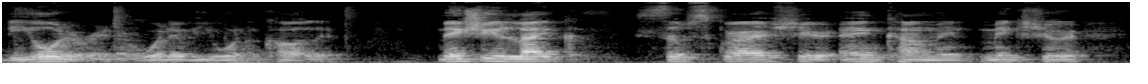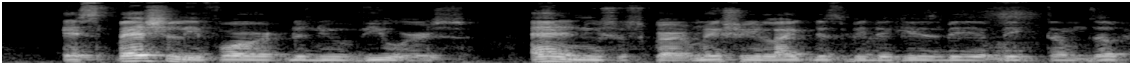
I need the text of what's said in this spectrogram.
Deodorant or whatever you want to call it. Make sure you like, subscribe, share, and comment. Make sure, especially for the new viewers and the new subscribers, make sure you like this video, give this video a big thumbs up,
